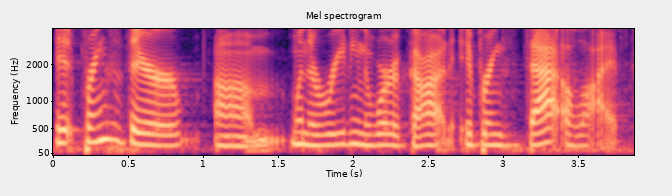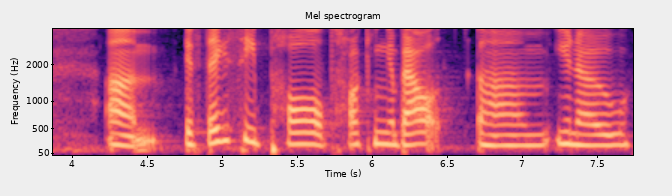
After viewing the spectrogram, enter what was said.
it brings their, um, when they're reading the word of God, it brings that alive. Um, if they see Paul talking about, um, you know,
